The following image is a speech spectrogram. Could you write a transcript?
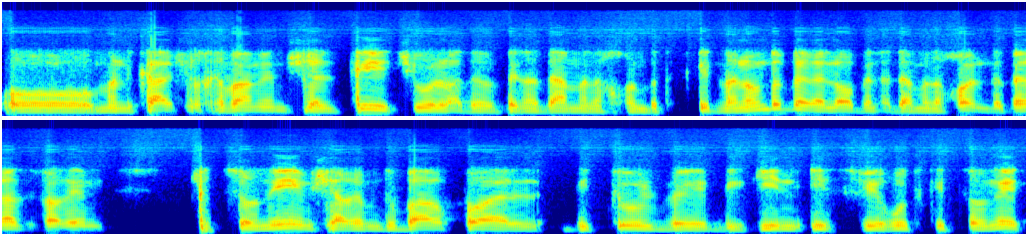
או מנכ"ל של חברה ממשלתית שהוא לא הבן אדם הנכון בתפקיד, ואני לא מדבר על לא הבן אדם הנכון, אני מדבר על דברים קיצוניים, שהרי מדובר פה על ביטול בגין אי סבירות קיצונית,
